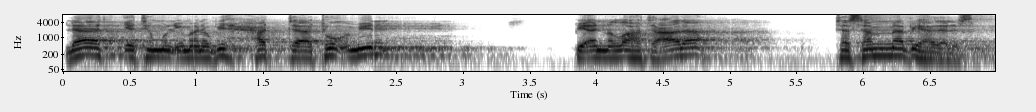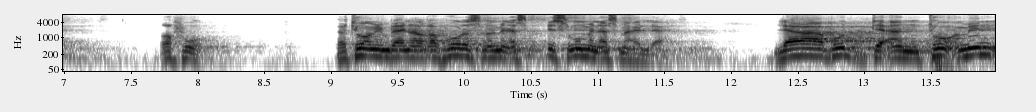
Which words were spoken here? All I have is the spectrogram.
لا يتم الإيمان به حتى تؤمن بأن الله تعالى تسمى بهذا الاسم غفور. فتؤمن بأن الغفور اسم من اسم من أسماء الله. لا بد أن تؤمن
